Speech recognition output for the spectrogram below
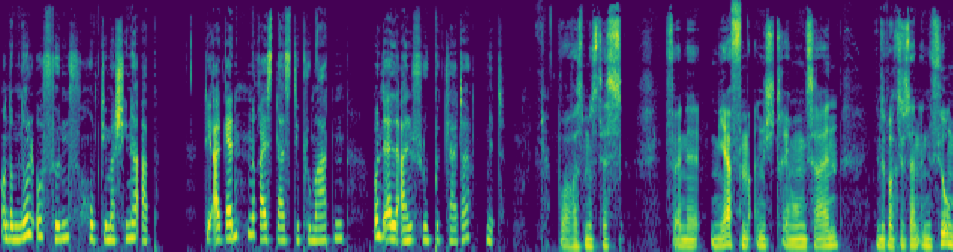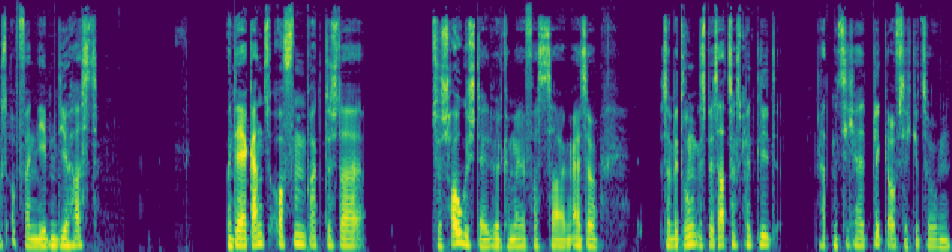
und um 0.05 Uhr hob die Maschine ab. Die Agenten reisten als Diplomaten und El Al-Flugbegleiter mit. Boah, was muss das für eine Nervenanstrengung sein, wenn du praktisch dann ein Führungsopfer neben dir hast und der ja ganz offen praktisch da zur Schau gestellt wird, kann man ja fast sagen. Also so ein betrunkenes Besatzungsmitglied hat mit Sicherheit Blick auf sich gezogen.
